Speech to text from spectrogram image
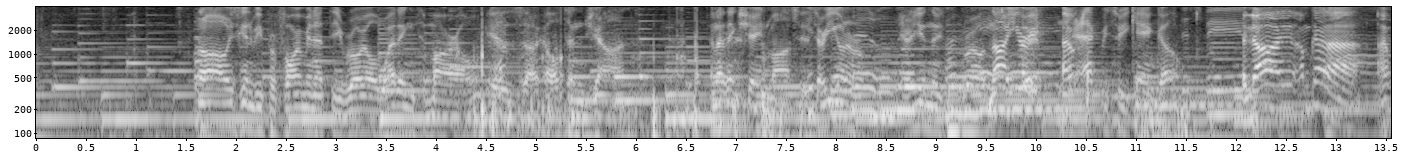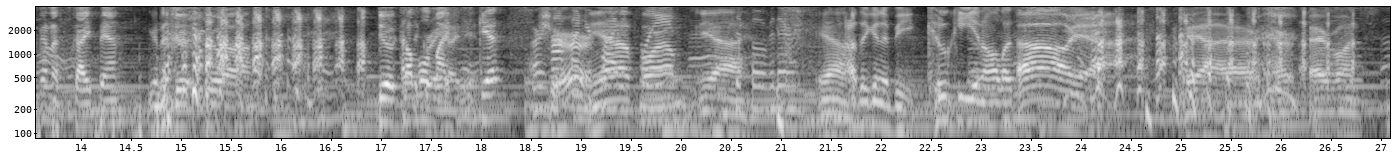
Oh, he's going to be performing at the royal wedding tomorrow. Is uh, Elton John, and I think Shane Mauss is. Are you going to? Are you in the royal? No, you're in Acme, so you can't go. no, I, I'm gonna I'm gonna Skype in. You're gonna do, do a, do a couple of my idea. skits. Or Sure. hop on your Yeah, private for 'em. plane, Yeah. Zip over there. Yeah. Are they going to be kooky and all that stuff? Oh yeah, yeah. Everyone's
